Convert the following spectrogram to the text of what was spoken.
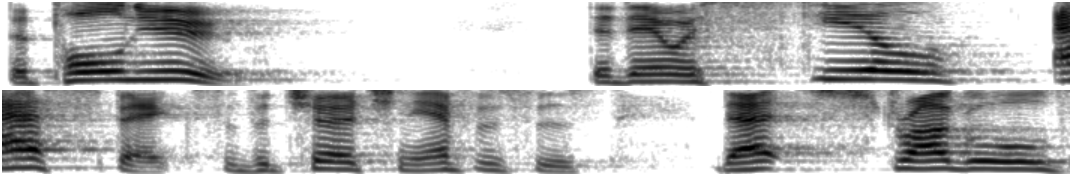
But Paul knew that there were still aspects of the church in Ephesus that struggled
